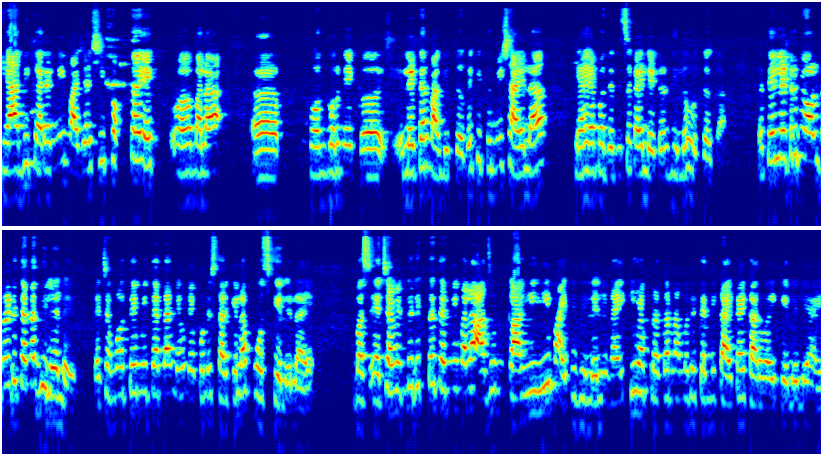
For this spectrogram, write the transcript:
या अधिकाऱ्यांनी माझ्याशी फक्त एक मला फोन करून एक लेटर मागितलं होतं की तुम्ही शाळेला या ह्या पद्धतीचं काही लेटर दिलं होतं का? तर ते लेटर मी ऑलरेडी त्यांना दिलेलं आहे. त्याच्यामुळे ते मी त्यांना नेऊन एकोणीस तारखेला पोस्ट केलेलं आहे. बस याच्या व्यतिरिक्त त्यांनी मला अजून काहीही माहिती दिलेली नाही की या प्रकरणामध्ये त्यांनी काय काय कारवाई केलेली आहे.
